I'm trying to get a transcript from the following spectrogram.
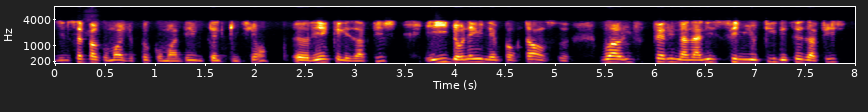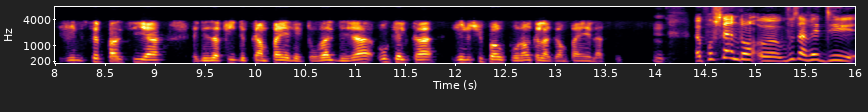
Je ne sais pas comment je peux commenter une telle question, euh, rien que les affiches, et y donner une importance, voire faire une analyse sémiotique de ces affiches. Je ne sais pas s'il y a des affiches de campagne électorale déjà, auquel cas je ne suis pas au courant que la campagne est lancée. Mm. Euh, professeur euh, vous avez dit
